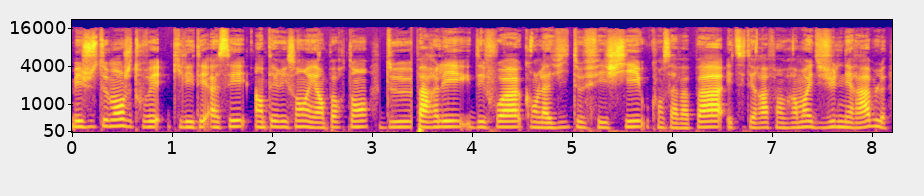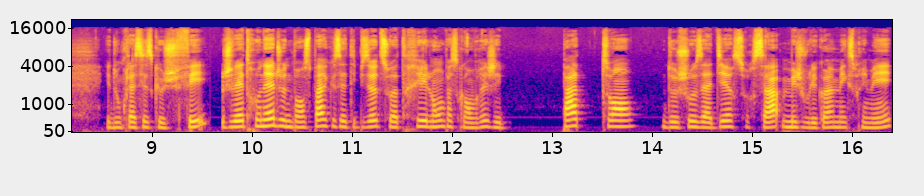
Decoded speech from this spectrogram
Mais justement, j'ai trouvé qu'il était assez intéressant et important de parler des fois quand la vie te fait chier ou quand ça va pas, etc. Enfin, vraiment être vulnérable. Et donc là, c'est ce que je fais. Je vais être honnête, je ne pense pas que cet épisode soit très long parce qu'en vrai, j'ai pas tant de choses à dire sur ça, mais je voulais quand même m'exprimer.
